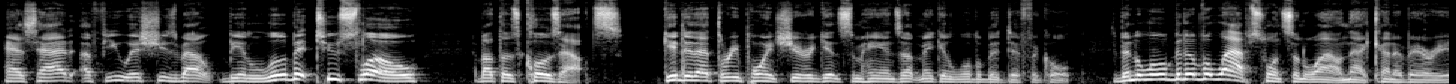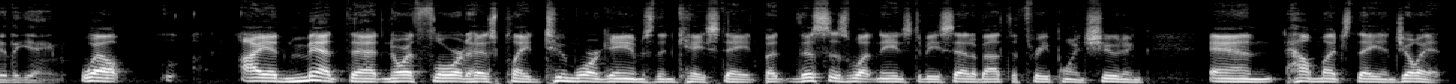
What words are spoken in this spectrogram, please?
has had a few issues about being a little bit too slow about those closeouts. Get to that three point shooter, get some hands up, make it a little bit difficult. There's been a little bit of a lapse once in a while in that kind of area of the game. Well, I admit that North Florida has played two more games than K State, but this is what needs to be said about the three point shooting and how much they enjoy it.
